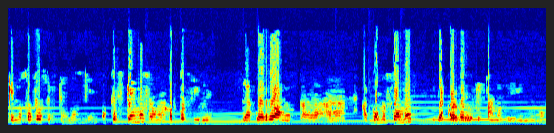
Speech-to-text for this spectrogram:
que nosotros estemos bien, o que estemos lo mejor posible, de acuerdo a, a, cómo somos y de acuerdo a lo que estamos viviendo.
